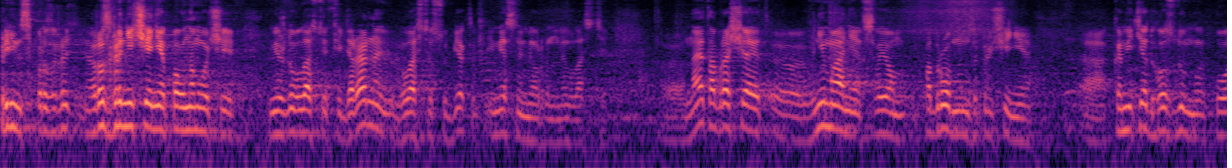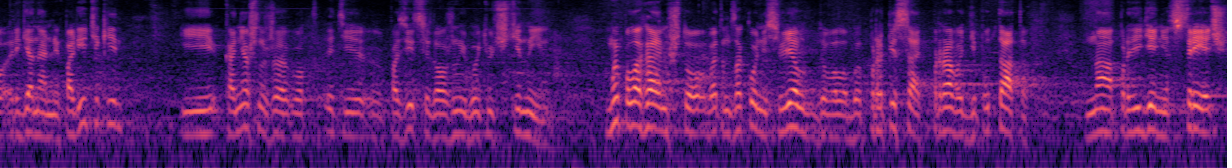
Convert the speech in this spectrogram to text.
принципы разграничения полномочий между властью федеральной, властью субъектов и местными органами власти. Э, на это обращает э, внимание в своем подробном заключении Э, Комитет Госдумы по региональной политике. И, конечно же, вот эти позиции должны быть учтены. Мы полагаем, что в этом законе следовало бы прописать право депутатов на проведение встреч,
